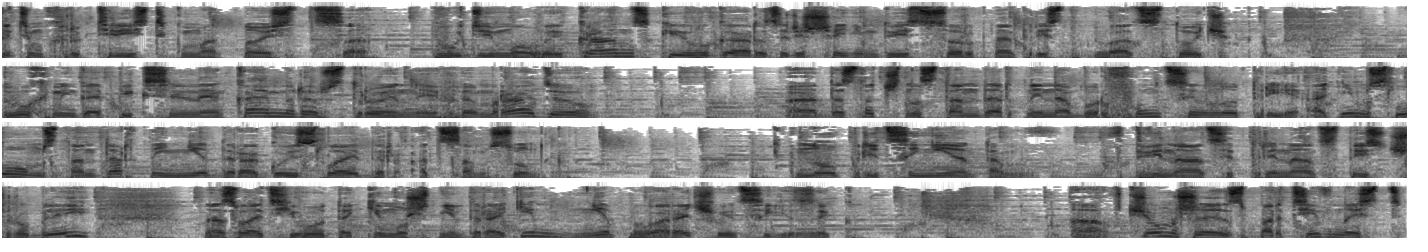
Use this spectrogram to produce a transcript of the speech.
к этим характеристикам относится двухдюймовый экран с QVGA разрешением 240 на 320 точек, двухмегапиксельная камера, встроенный FM-радио, а, достаточно стандартный набор функций внутри. Одним словом, стандартный недорогой слайдер от Samsung. Но при цене там, в 12-13 тысяч рублей назвать его таким уж недорогим не поворачивается язык. А в чем же спортивность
